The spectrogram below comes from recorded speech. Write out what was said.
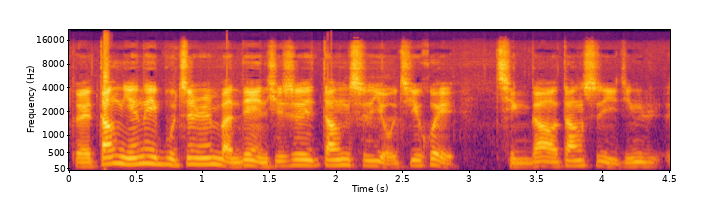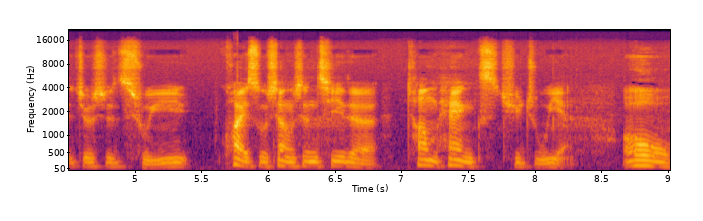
对，当年那部真人版电影，其实当时有机会请到当时已经就是处于快速上升期的 Tom Hanks 去主演，哦，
